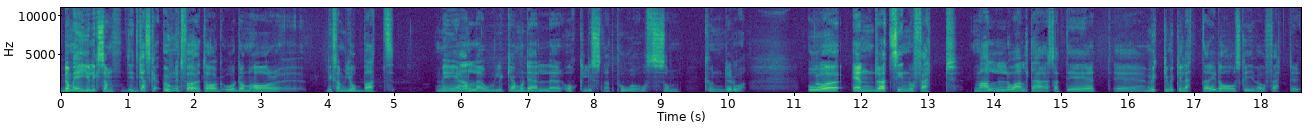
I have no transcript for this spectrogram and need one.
de är ju liksom, det är ett ganska ungt företag och de har eh, liksom jobbat med alla olika modeller och lyssnat på oss som kunder då. Och Ja. ändrat sin offertmall och allt det här så att det är eh, mycket, mycket lättare idag att skriva offerter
